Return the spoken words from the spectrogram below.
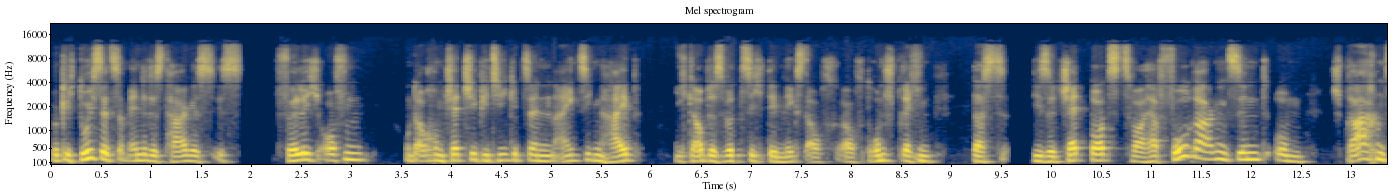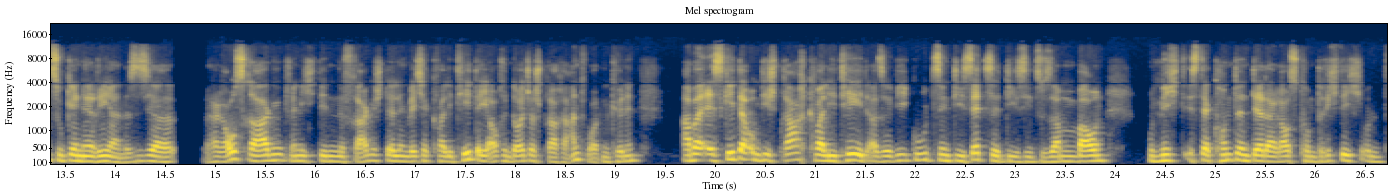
wirklich durchsetzt am Ende des Tages, ist völlig offen. Und auch um ChatGPT gibt es einen einzigen Hype. Ich glaube, das wird sich demnächst auch, auch drum sprechen, dass diese Chatbots zwar hervorragend sind, um Sprachen zu generieren. Das ist ja herausragend, wenn ich denen eine Frage stelle, in welcher Qualität die auch in deutscher Sprache antworten können. Aber es geht da um die Sprachqualität, also wie gut sind die Sätze, die sie zusammenbauen und nicht ist der Content, der da rauskommt, richtig und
